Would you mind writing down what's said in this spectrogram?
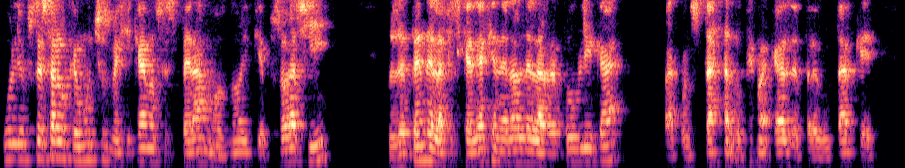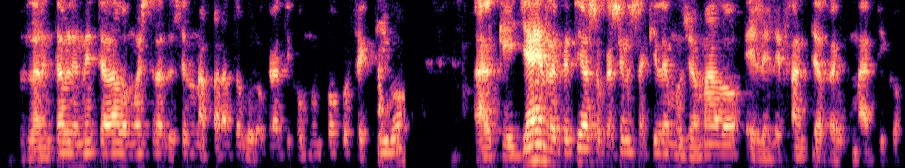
Julio, pues es algo que muchos mexicanos esperamos, ¿no? Y que pues ahora sí, pues depende de la Fiscalía General de la República, para contestar a lo que me acabas de preguntar, que pues, lamentablemente ha dado muestras de ser un aparato burocrático muy poco efectivo, al que ya en repetidas ocasiones aquí le hemos llamado el elefante reumático.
